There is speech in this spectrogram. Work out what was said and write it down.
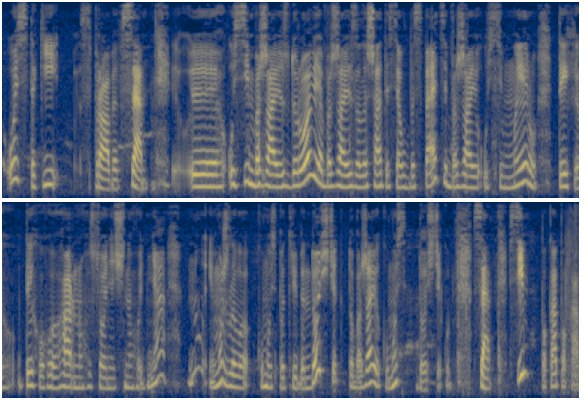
Ось такі справи. Все. Е, усім бажаю здоров'я, бажаю залишатися в безпеці, бажаю усім миру, тихого, гарного сонячного дня. Ну і, можливо, комусь потрібен дощик, то бажаю комусь дощику. Все, всім пока-пока.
